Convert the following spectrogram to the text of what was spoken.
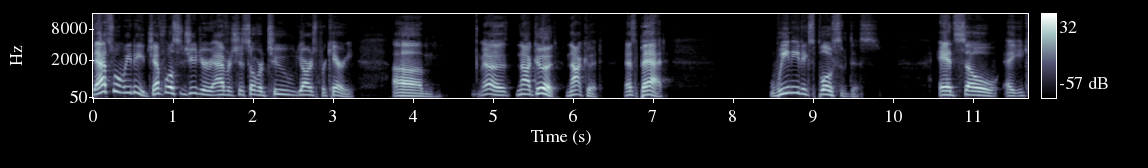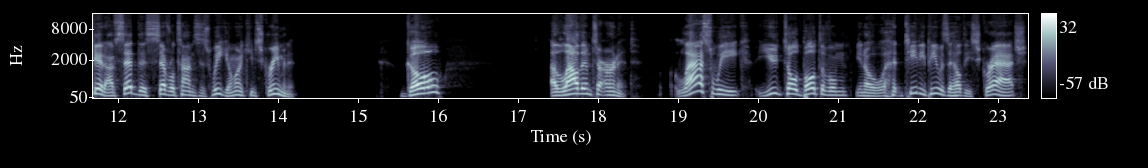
that's what we need. Jeff Wilson Jr. averaged just over two yards per carry. Um, uh, not good. Not good. That's bad. We need explosiveness. And so, again, I've said this several times this week. I'm going to keep screaming it. Go allow them to earn it. Last week, you told both of them, you know, TDP was a healthy scratch.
